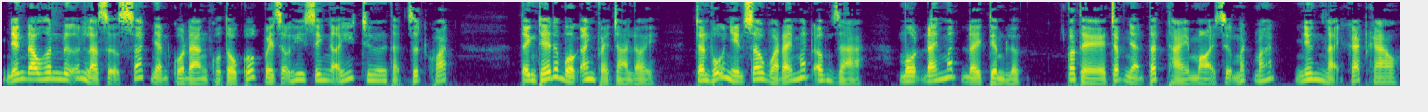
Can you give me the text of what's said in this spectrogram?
Nhưng đau hơn nữa là sự xác nhận của đảng của Tổ quốc về sự hy sinh ấy chưa thật dứt khoát. Tình thế đã buộc anh phải trả lời. Trần Vũ nhìn sâu vào đáy mắt ông già, một đáy mắt đầy tiềm lực. Có thể chấp nhận tất thảy mọi sự mất mát, nhưng lại khát khao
